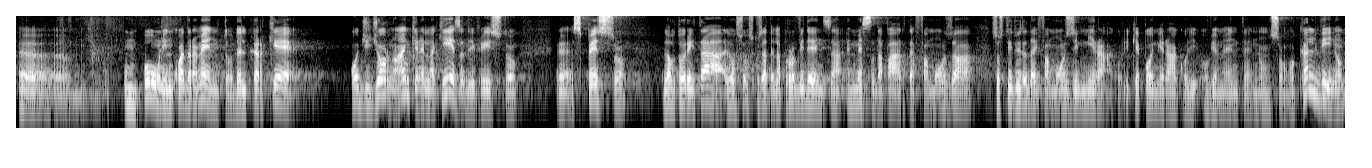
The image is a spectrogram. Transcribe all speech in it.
eh, un po' un inquadramento del perché oggigiorno anche nella Chiesa di Cristo eh, spesso l'autorità, scusate, la provvidenza è messa da parte, famosa, sostituita dai famosi miracoli, che poi miracoli ovviamente non sono. Calvino,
